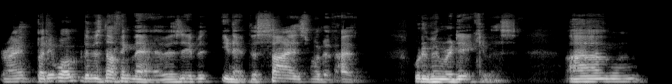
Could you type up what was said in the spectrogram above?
right? But it was there was nothing there. It was, it you know the size would have had would have been ridiculous. Um,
